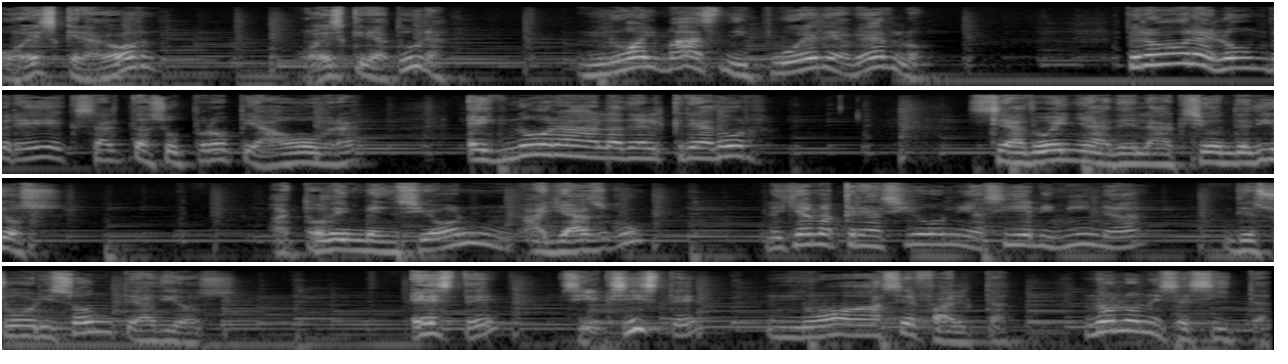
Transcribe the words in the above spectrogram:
o es creador o es criatura. No hay más ni puede haberlo. Pero ahora el hombre exalta su propia obra e ignora a la del creador se adueña de la acción de Dios. A toda invención, hallazgo, le llama creación y así elimina de su horizonte a Dios. Este, si existe, no hace falta, no lo necesita.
